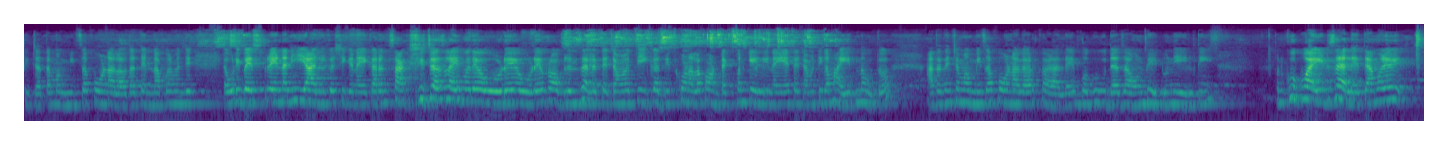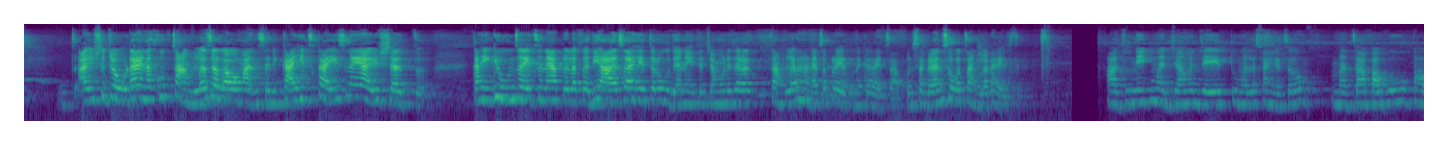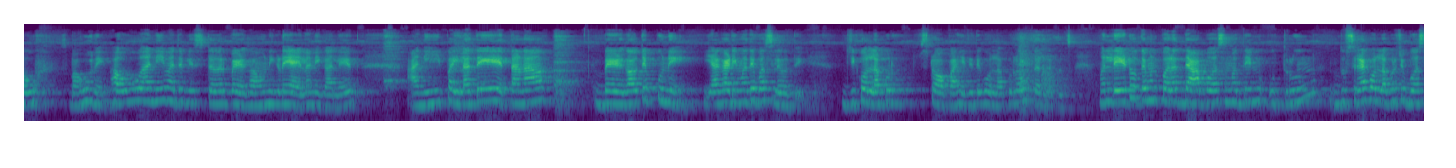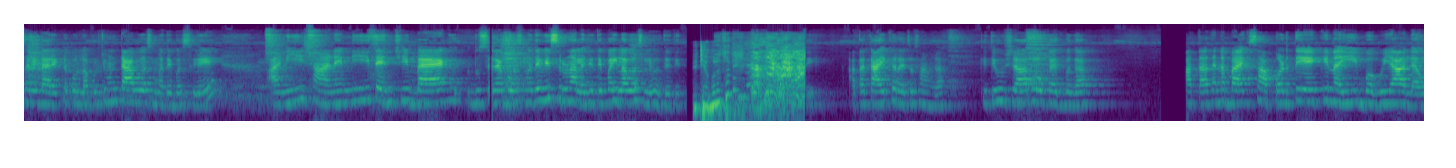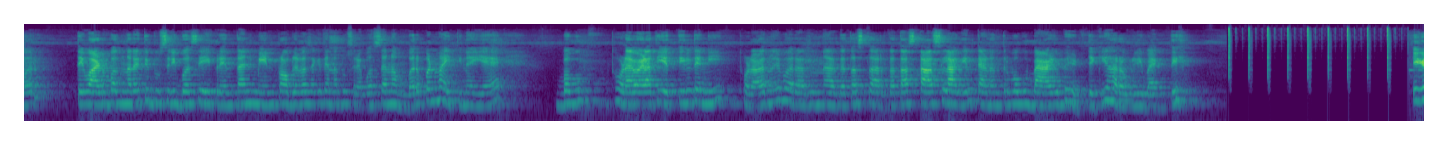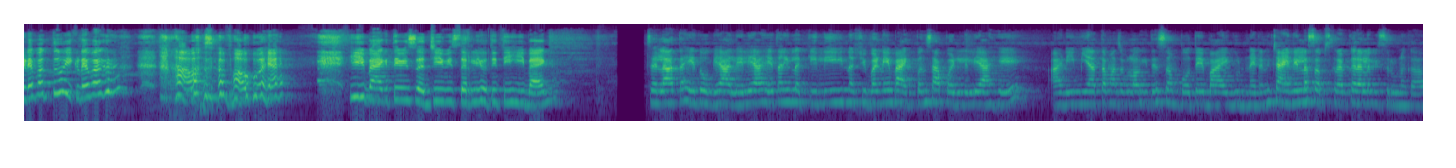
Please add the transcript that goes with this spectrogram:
तिच्या आता मम्मीचा फोन आला होता. त्यांना पण म्हणजे एवढी बेस्ट फ्रेंड आणि ही आली कशी की नाही? कारण साक्षीच्याच लाईफमध्ये एवढे एवढे प्रॉब्लेम झाले. त्याच्यामुळे ती कधीच कोणाला कॉन्टॅक्ट पण केली नाहीये. त्याच्यामुळे तिला माहीत नव्हतं. आता त्यांच्या मम्मीचा फोन आल्यावर कळालंय. बघू उद्या जाऊन भेटून येईल ती. पण खूप वाईट झाले त्यामुळे आयुष्य जेवढं आहे ना खूप चांगलं जगावं माणसाने. काहीच काहीच नाही आयुष्यात. काही घेऊन जायचं नाही आपल्याला कधी आज आहे तर उद्या नाही. त्याच्यामुळे जरा चांगलं राहण्याचा प्रयत्न करायचा. आपण सगळ्यांसोबत चांगलं राहायचं. अजून एक मज्जा म्हणजे तुम्हाला सांगायचं माझा भाऊ भाऊ भाऊ नाही भाऊ आणि माझे मिस्टर बेळगावहून इकडे यायला निघालेत. आणि पहिला ते येताना बेळगाव ते पुणे या गाडीमध्ये बसले होते. जी कोल्हापूर स्टॉप आहे तिथे कोल्हापूरला उतरतातच मग लेट होते म्हणून परत त्या बसमध्ये उतरून दुसऱ्या कोल्हापूरची बस आली डायरेक्ट कोल्हापूरची. म्हणून त्या बसमध्ये बसले. आणि शाळेंनी त्यांची बॅग दुसऱ्या बसमध्ये विसरून आले जिथे पहिला बसले होते तिथे. आता काय करायचं सांगा? किती हुशार लोक आहेत बघा. आता त्यांना बॅग सापडते की नाही बघूया आल्यावर. ते वाट बघणार आहे ती दुसरी बस येईपर्यंत. आणि मेन प्रॉब्लेम असा की त्यांना दुसऱ्या बसचा नंबर पण माहिती नाहीये. बघू थोड्या वेळात येतील त्यांनी. थोड्या वेळात म्हणजे बरं अजून अर्धा तास अर्धा तास तास लागेल. त्यानंतर बघू बॅग भेटते की हरवली बॅग ती. इकडे बघ तू इकडे बघ. हा माझा भाऊ आहे. ही बॅग ती विसर जी विसरली होती ती ही बॅग चला आता हे दोघे आलेले आहेत आणि लकीली नशिबाने बॅग पण सापडलेली आहे. आणि मी आता माझा ब्लॉग इथे संपवते. बाय गुड नाईट आणि चॅनेलला सबस्क्राईब करायला विसरू नका.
